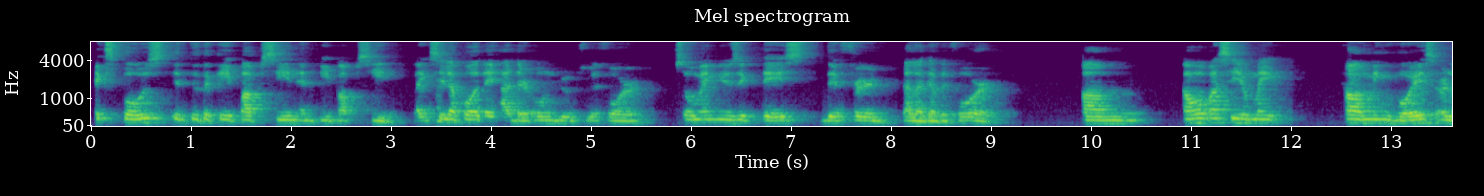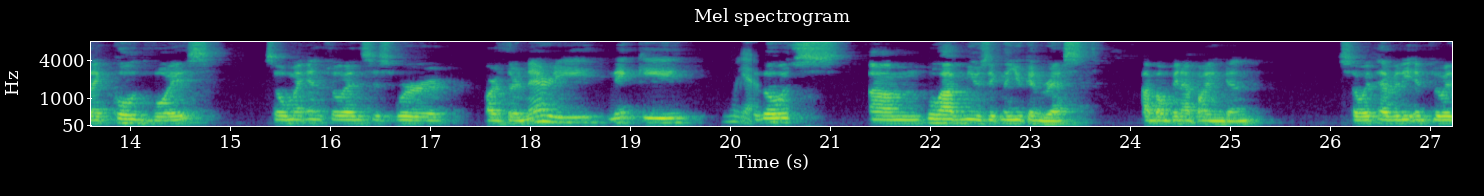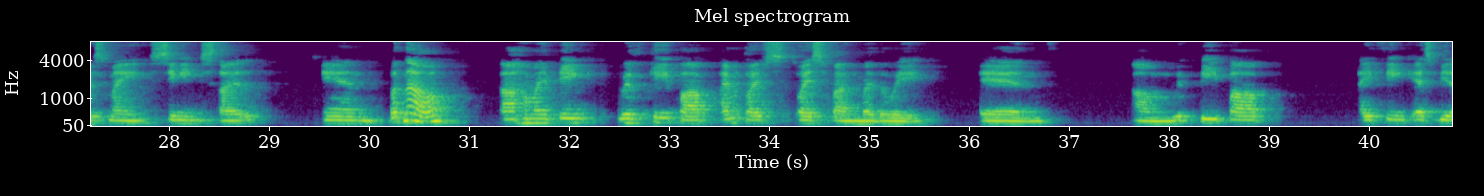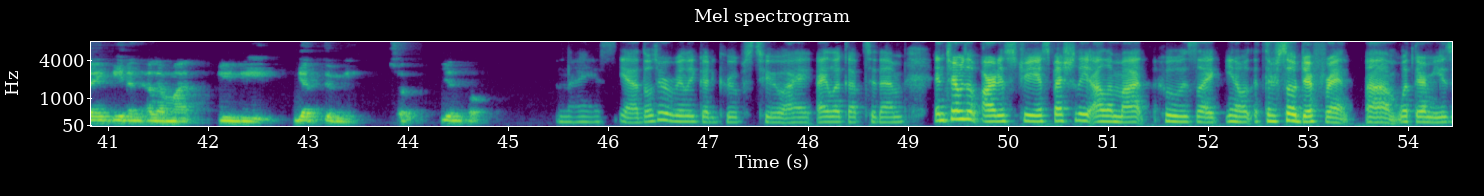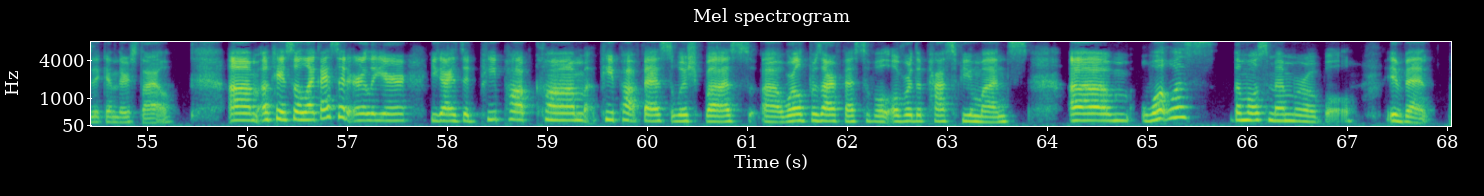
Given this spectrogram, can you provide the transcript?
exposed into the K-pop scene and P-pop scene. Like sila po, they had their own groups before. So my music taste differed talaga before. Um, ako kasi yung may calming voice or like cold voice. So my influences were Arthur Neri, Nicky, Yeah. those um, who have music na you can rest habang pinapakinggan. So it heavily influenced my singing style. And but now, um, I think with K-pop, I'm a Twice Twice fan by the way, and um, with P-pop, I think SB19 and Alamat really get to me. So yun po. Nice. Yeah, those are really good groups too. I I look up to them in terms of artistry, especially Alamat, who is like, you know, they're so different um with their music and their style. Um okay, so like I said earlier, you guys did P-Pop Con, P-Pop Fest, Wish Bus, uh World Bazaar Festival over the past few months. Um what was the most memorable event?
